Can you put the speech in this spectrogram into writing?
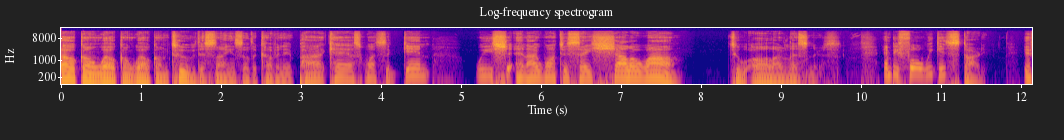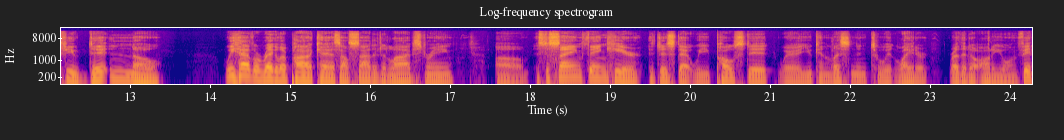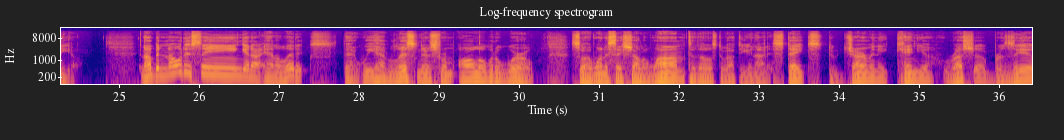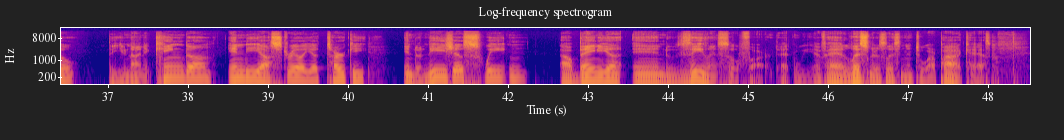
Welcome, welcome, welcome to the Science of the Covenant podcast. Once again, we sh- and I want to say shalom to all our listeners. And before we get started, if you didn't know, we have a regular podcast outside of the live stream. Um, it's the same thing here. It's just that we post it where you can listen into it later, rather than audio and video. And I've been noticing in our analytics that we have listeners from all over the world. So I want to say shalom to those throughout the United States, through Germany, Kenya, Russia, Brazil, the United Kingdom, India, Australia, Turkey, Indonesia, Sweden, Albania, and New Zealand so far that we have had listeners listening to our podcast.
